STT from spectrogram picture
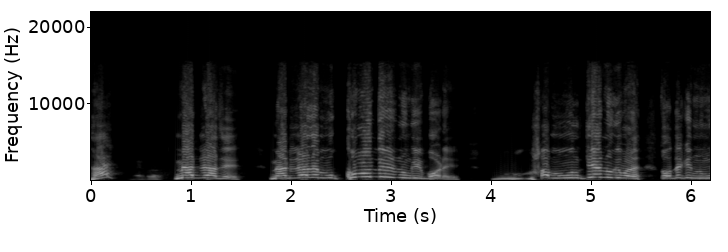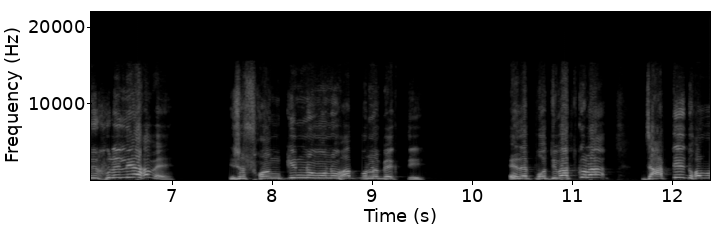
হ্যাঁ? ম্যাড্রাজে ম্যাড্রাজে মুখ্যমন্ত্রী নুঙ্গি পড়ে উম, সব মন্ত্রী নুঙ্গি পড়ে তোদেরকে নুঙ্গি খুলে নিয়ে হবে? এসব সংকীর্ণ মনোভাবপূর্ণ ব্যক্তি। এদের প্রতিবাদ করা জাতি ধর্ম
